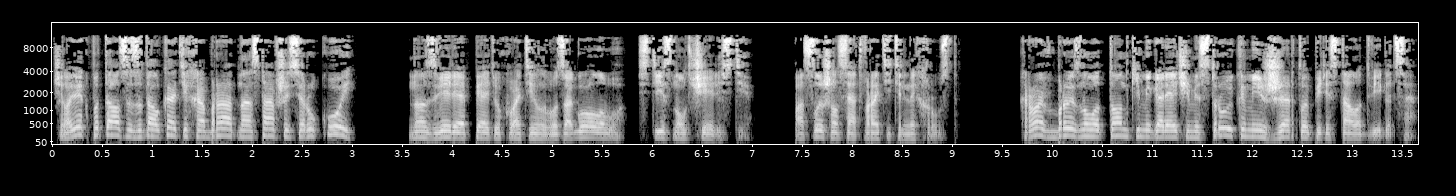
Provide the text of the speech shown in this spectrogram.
Человек пытался затолкать их обратно оставшейся рукой, но зверь опять ухватил его за голову, стиснул челюсти. Послышался отвратительный хруст. Кровь брызнула тонкими горячими струйками, и жертва перестала двигаться.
